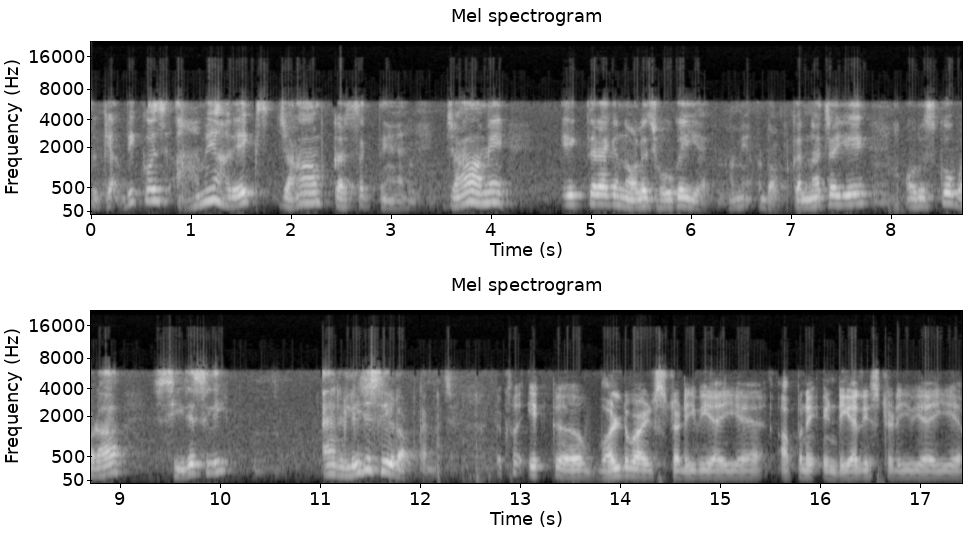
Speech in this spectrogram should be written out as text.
तो क्या बिकॉज़ हमें हर एक, जहाँ हम कर सकते हैं, जहाँ हमें एक तरह का नॉलेज हो गई है, हमें अडॉप्ट करना चाहिए और उसको बड़ा सीरियसली एंड रिलीजियसली अडॉप्ट करना चाहिए। ਦੇਖੋ ਇੱਕ ਵਰਲਡ ਵਾਈਡ ਸਟੱਡੀ ਵੀ ਆਈ ਹੈ ਆਪਣੇ ਇੰਡੀਆ ਦੀ ਸਟੱਡੀ ਵੀ ਆਈ ਹੈ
